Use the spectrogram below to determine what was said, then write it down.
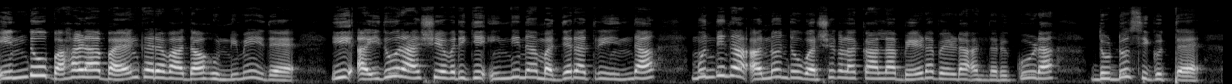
ಇಂದು ಬಹಳ ಭಯಂಕರವಾದ ಹುಣ್ಣಿಮೆ ಇದೆ. ಈ ಐದು ರಾಶಿಯವರಿಗೆ ಇಂದಿನ ಮಧ್ಯರಾತ್ರಿಯಿಂದ ಮುಂದಿನ ಹನ್ನೊಂದು ವರ್ಷಗಳ ಕಾಲ ಬೇಡ ಬೇಡ ಅಂದರೂ ಕೂಡ ದುಡ್ಡು ಸಿಗುತ್ತೆ.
